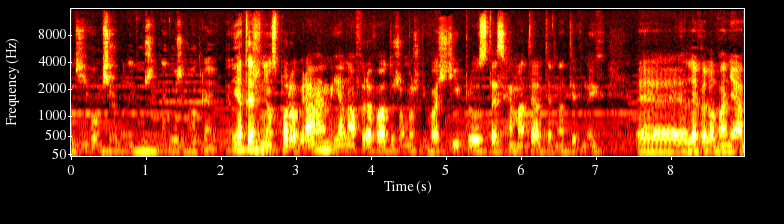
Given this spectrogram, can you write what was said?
o dziwo mi się chyba najdłużej, najdłużej chyba grałem w piątkę. Ja też w nią sporo grałem i ona oferowała dużo możliwości, plus te schematy alternatywnych e, levelowania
